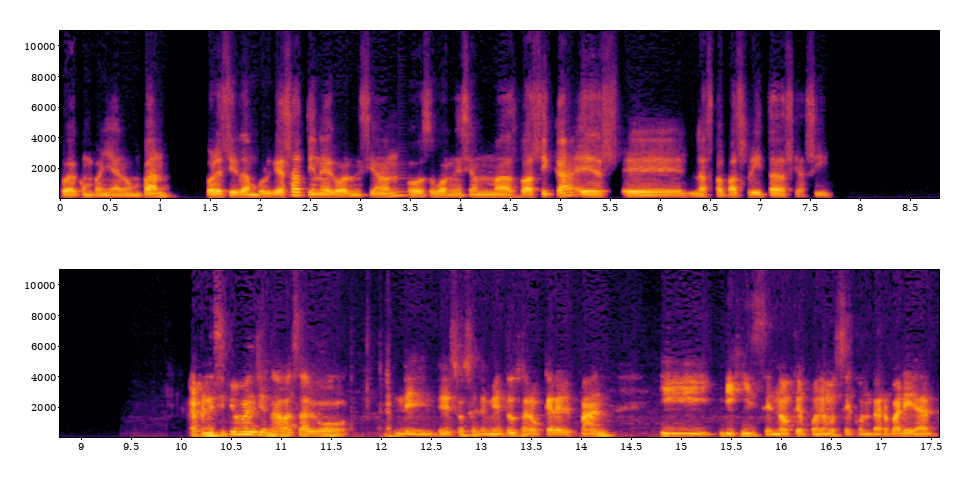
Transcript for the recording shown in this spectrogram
puede acompañar un pan por decir, la hamburguesa tiene guarnición o su guarnición más básica es eh, las papas fritas y así. Al principio mencionabas algo de, esos elementos, algo que era el pan, y dijiste, ¿no? Que podemos secundar variedad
